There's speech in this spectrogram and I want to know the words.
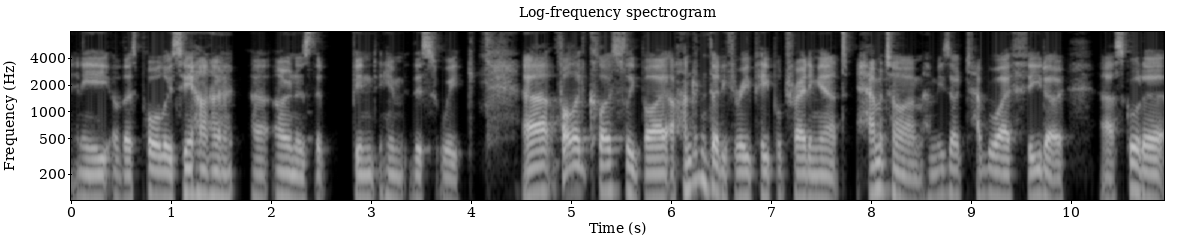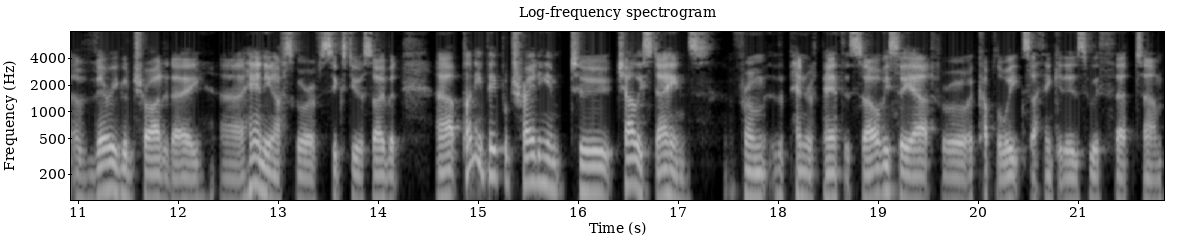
any of those poor Luciano uh, owners that binned him this week. Uh, followed closely by 133 people trading out Hammer Time. Hamiso Tabuai-Fidow uh, scored a, a, very good try today, uh, handy enough score of 60 or so, but uh, plenty of people trading him to Charlie Staines from the Penrith Panthers. So obviously out for a couple of weeks, I think it is, with that um,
